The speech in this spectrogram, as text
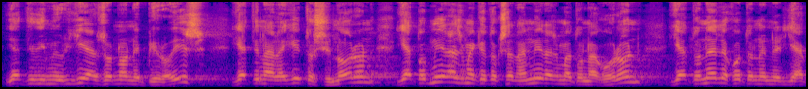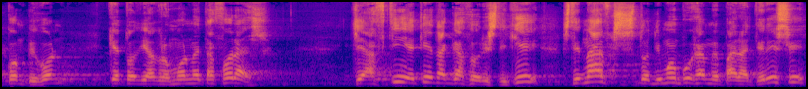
για τη δημιουργία ζωνών επιρροής, για την αλλαγή των συνόρων, για το μοίρασμα και το ξαναμοίρασμα των αγορών, για τον έλεγχο των ενεργειακών πηγών και των διαδρομών μεταφοράς. Και αυτή η αιτία ήταν καθοριστική στην αύξηση των τιμών που είχαμε παρατηρήσει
